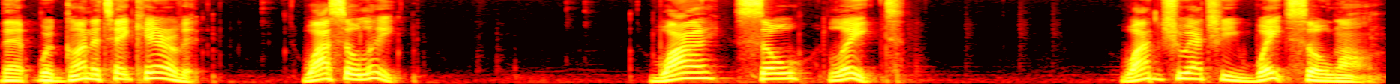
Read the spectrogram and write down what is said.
that we're going to take care of it. Why so late? Why so late? Why did you actually wait so long?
